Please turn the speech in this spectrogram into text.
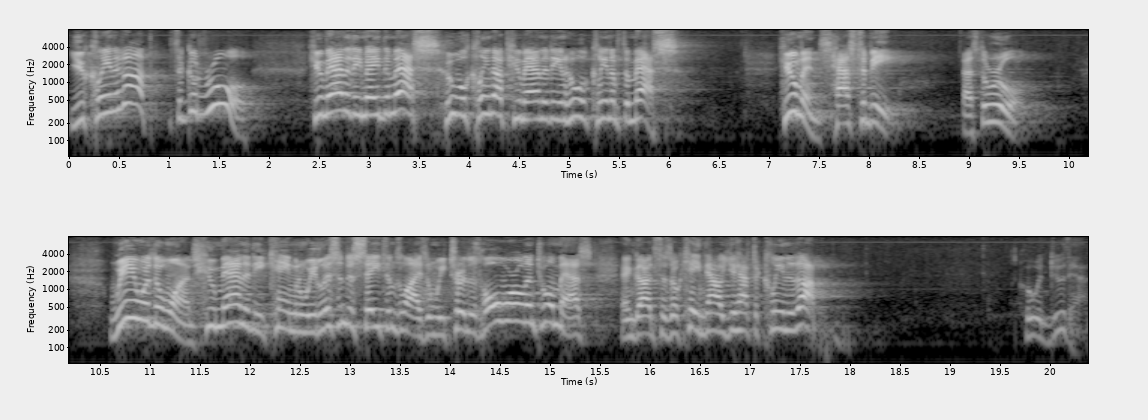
you clean it up. It's a good rule. Humanity made the mess. Who will clean up humanity and who will clean up the mess? Humans has to be. That's the rule. We were the ones, humanity came and we listened to Satan's lies and we turned this whole world into a mess. And God says, okay, now you have to clean it up. Who would do that?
